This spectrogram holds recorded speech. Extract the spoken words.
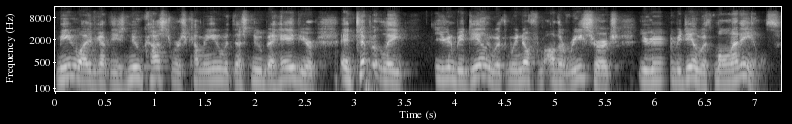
Meanwhile you've got these new customers coming in with this new behavior and typically you're going to be dealing with, we know from other research, you're going to be dealing with millennials,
